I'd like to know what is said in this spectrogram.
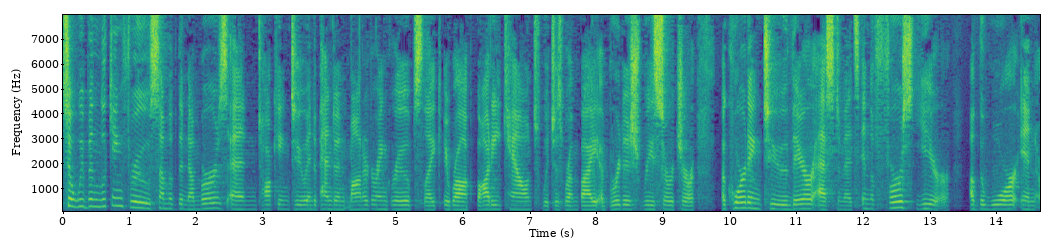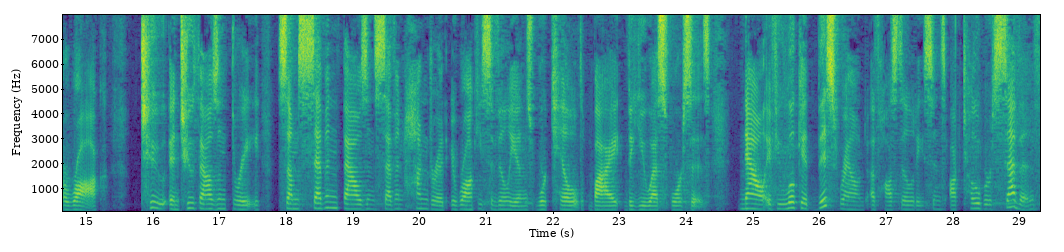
So we've been looking through some of the numbers and talking to independent monitoring groups like Iraq Body Count, which is run by a British researcher. According to their estimates, in the first year of the war in Iraq, two, in 2003, some 7,700 Iraqi civilians were killed by the U.S. forces. Now, if you look at this round of hostilities since October 7th,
